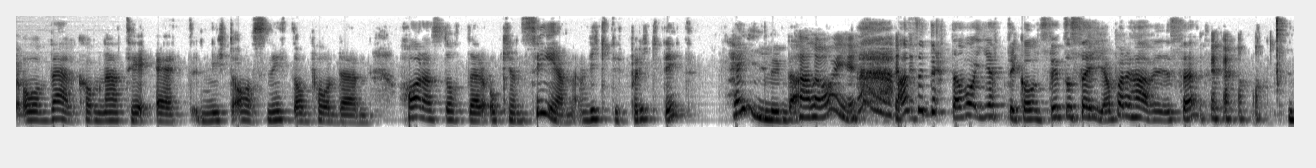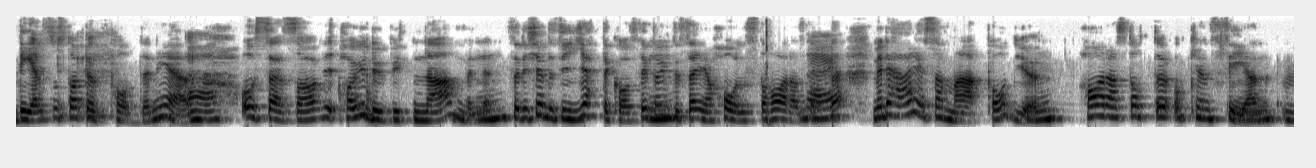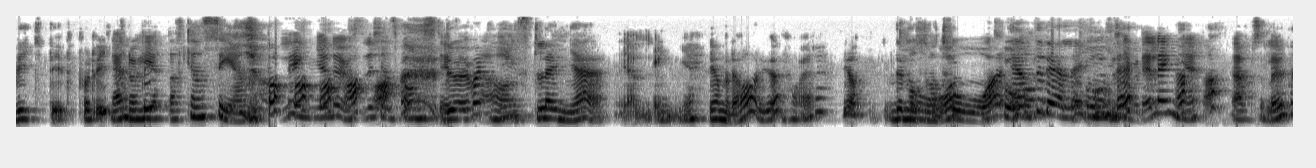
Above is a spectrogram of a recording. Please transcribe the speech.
Och välkomna till ett nytt avsnitt av podden Haraldsdotter och Kensén, viktigt på riktigt. Hej Linda! Halloj! Alltså detta var jättekonstigt att säga på det här viset. Dels att starta upp podden igen. Ja. Och sen så har, vi, har ju du bytt namn. Mm. Så det kändes ju jättekonstigt att Mm. inte säga Holst och Haraldsdotter. Men det här är samma podd ju. Mm. Haraldsdotter och Kensén, Mm. viktigt på Jag riktigt. har ändå hetat Kensén Ja. länge nu så det känns konstigt. Du har ju Jag varit gift länge. Ja, länge. Ja men det har du ju. Har jag det? Ja, det måste vara Två. två år. Två. Är inte det Två år, länge? det är länge. Absolut.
